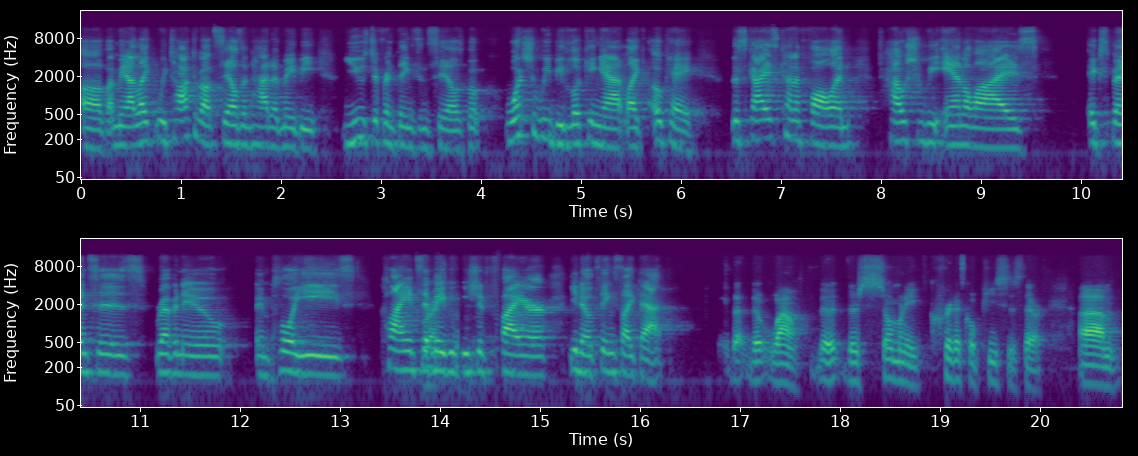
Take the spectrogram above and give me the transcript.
of? I mean, I like we talked about sales and how to maybe use different things in sales, but what should we be looking at? Like, okay the sky is kind of fallen. How should we analyze expenses, revenue, employees, clients that Right. maybe we should fire, you know, things like that? That, that, wow, there, there's so many critical pieces there. Um,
